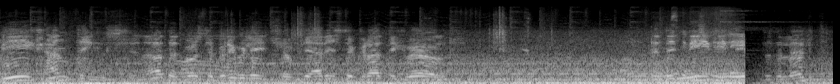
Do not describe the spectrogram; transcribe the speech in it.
big huntings, you know, that was the privilege of the aristocratic world. And immediately to the left,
